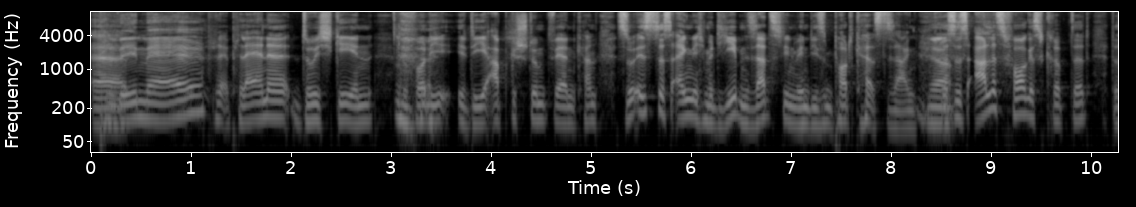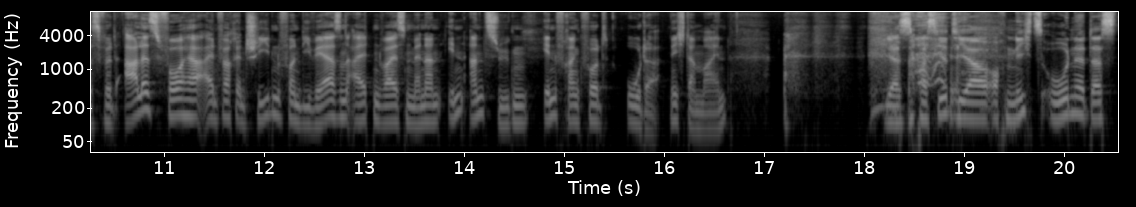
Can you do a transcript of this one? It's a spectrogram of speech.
äh, Plenä. Pl Pläne durchgehen, bevor die Idee abgestimmt werden kann. So ist es eigentlich mit jedem Satz, den wir in diesem Podcast sagen. Ja. Das ist alles vorgeskriptet. Das wird alles vorher einfach entschieden von diversen alten weißen Männern in Anzügen in Frankfurt oder nicht am Main. Ja, es passiert hier ja auch nichts, ohne dass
